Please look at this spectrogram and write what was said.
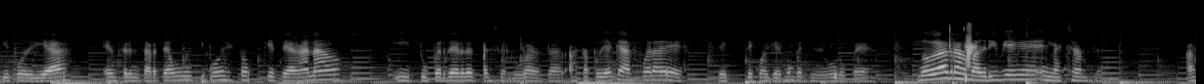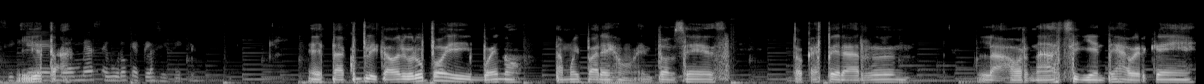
si podrías enfrentarte a un equipo de estos que te ha ganado y tú perder de tercer lugar. O sea, hasta podía quedar fuera de, cualquier competición europea. No veo al Real Madrid bien en, la Champions. Así que no me aseguro que clasifique. Está complicado el grupo y bueno, está muy parejo. Entonces toca esperar las jornadas siguientes a ver qué,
